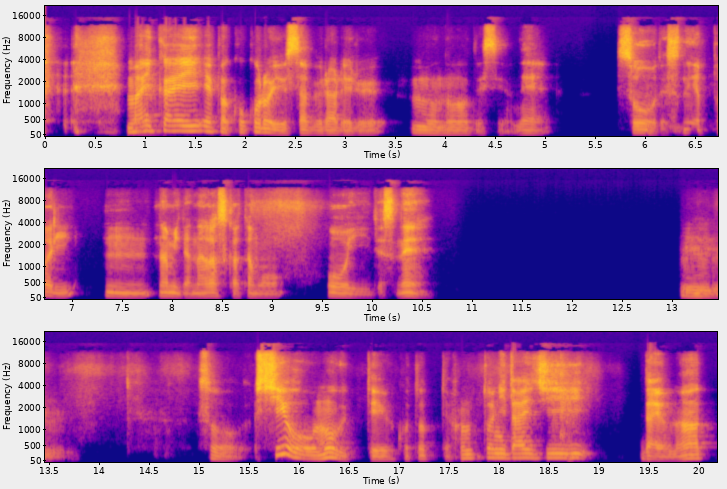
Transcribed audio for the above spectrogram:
毎回やっぱ心揺さぶられるものですよね。そうですね。やっぱり、うん、涙流す方も多いですね。うん。そう。死を思うっていうことって本当に大事だよなっ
